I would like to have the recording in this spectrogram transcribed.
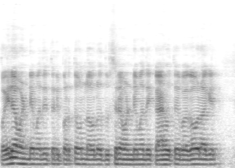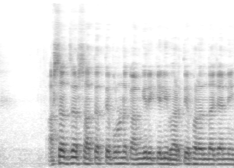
पहिल्या वनडेमध्ये तरी परतवून लावलं. दुसऱ्या वनडेमध्ये काय होतंय बघावं लागेल. असंच जर सातत्यपूर्ण कामगिरी केली भारतीय फलंदाजांनी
